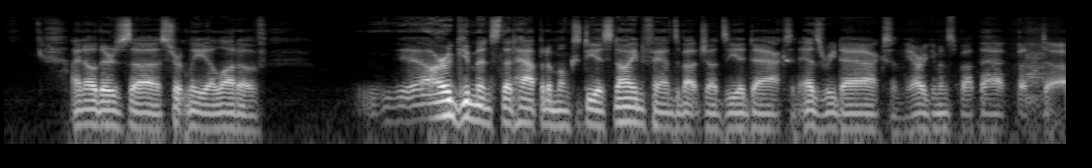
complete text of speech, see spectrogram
I know there's uh, certainly a lot of arguments that happen amongst DS9 fans about Jadzia Dax and Ezri Dax and the arguments about that, but uh,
